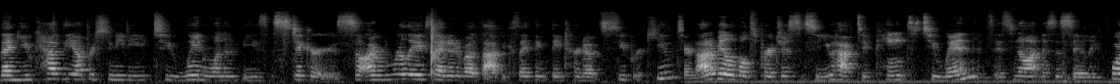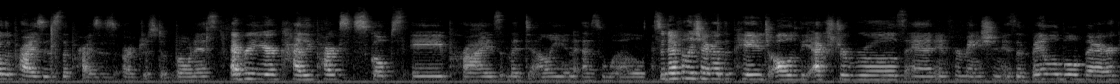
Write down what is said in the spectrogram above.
then you have the opportunity to win one of these stickers. So I'm really excited about that because I think they turned out super cute. They're not available to purchase, so you have to paint to win. It's, it's not necessarily for the prizes, the prizes are just a bonus. Every year Kylie Parks sculpts a prize medallion as well. So definitely check out the page, all of the extra rules and information is available there,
